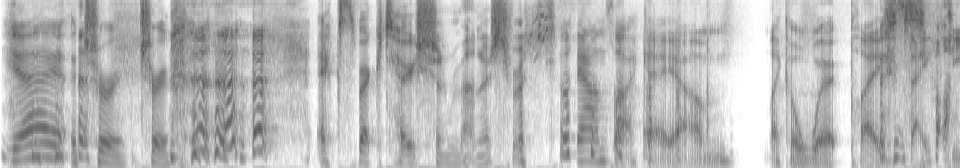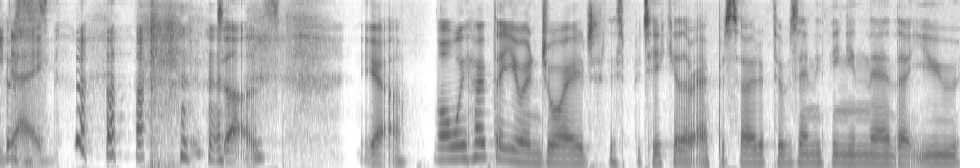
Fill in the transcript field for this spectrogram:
yeah, yeah. true, true. Expectation management. sounds like a um like a workplace safety day it does. Yeah. Well, we hope that you enjoyed this particular episode. If there was anything in there that you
